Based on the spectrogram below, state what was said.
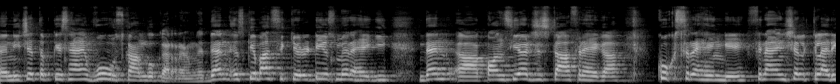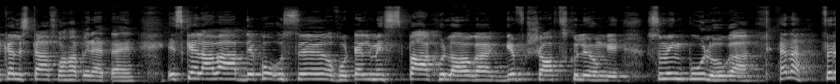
नीचे तबके से आए वो उस काम को कर रहे होंगे। देन उसके बाद सिक्योरिटी उसमें रहेगी। देन कॉन्सियर्ज स्टाफ रहेगा। कुक्स रहेंगे। फिनेंशियल क्लरिकल स्टाफ वहाँ पे रहता है। इसके अलावा आप देखो, उस होटल में स्पा खुला होगा। गिफ्ट शॉप्स खुले होंगे। स्विमिंग पूल होगा। है ना? फिर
